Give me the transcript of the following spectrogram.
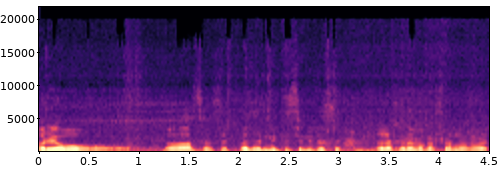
অরিও ও আচ্ছা আচ্ছা। আচ্ছা নিতেছে নিতেছে। রাখে না প্রকাশ করলাম হয়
